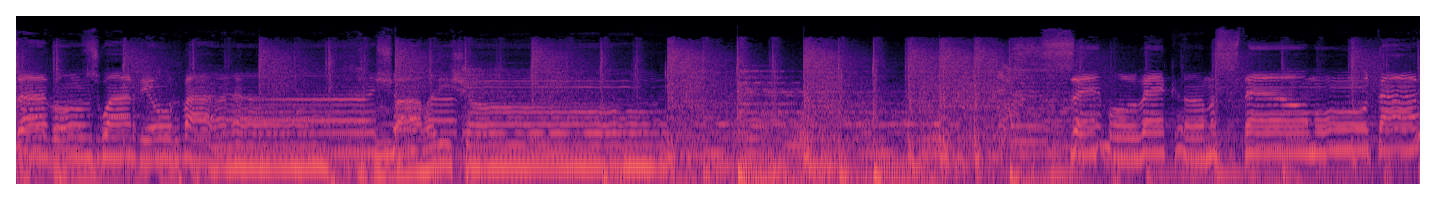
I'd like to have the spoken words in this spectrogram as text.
segons Guàrdia Urbana va dir això bé que m'esteu mutant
